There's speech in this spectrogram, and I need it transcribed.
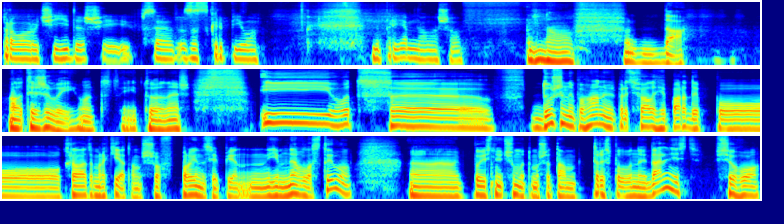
праворуч їдеш, і все заскрипіло. Неприємно, але що. Ну, да. Але ти живий. От, І то, знаєш. І от е, дуже непогано відпрацювали гепарди по крилатим ракетам, що, в принципі, їм не властиво. Е, Поясню, чому, тому що там 3,5 дальність всього.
